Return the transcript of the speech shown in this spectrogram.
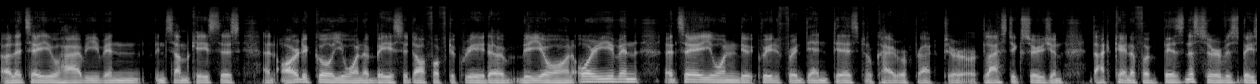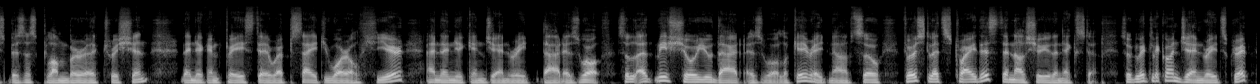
uh, let's say you have even in some cases an article you want to base it off of to create a video on or even let's say you want to create it for a dentist or chiropractor or plastic surgeon, that kind of a business service based business plumber, electrician, then you can paste their website URL here and then you can generate that as well. So let me show you that as well. Okay, right now. So First, let's try this, then I'll show you the next step. So we click on generate script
